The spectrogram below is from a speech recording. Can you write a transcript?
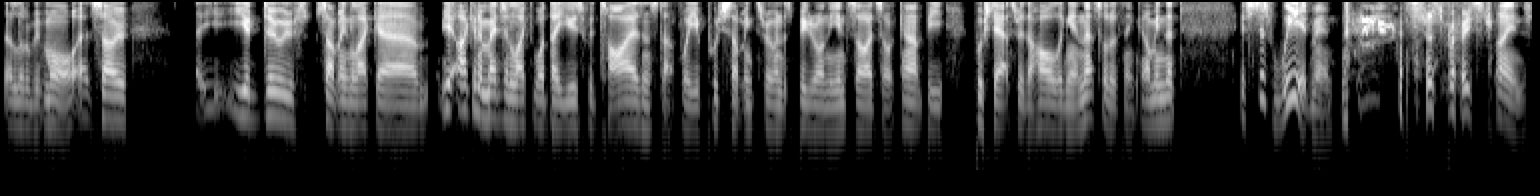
a little bit more. So you do something like um yeah, I can imagine like what they use with tires and stuff, where you push something through and it's bigger on the inside, so it can't be pushed out through the hole again, that sort of thing. I mean that. It's just weird, man. it's just very strange.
